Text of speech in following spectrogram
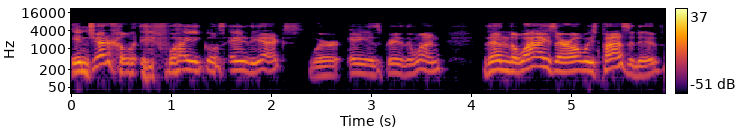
In general, if y equals a to the x, where a is greater than 1, then the y's are always positive,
